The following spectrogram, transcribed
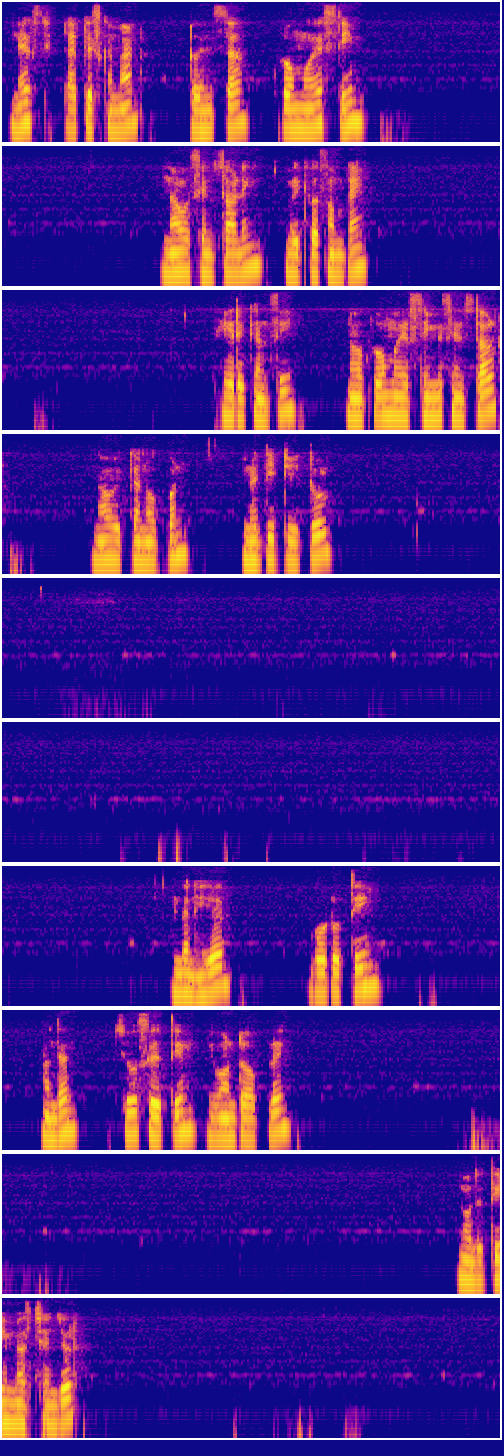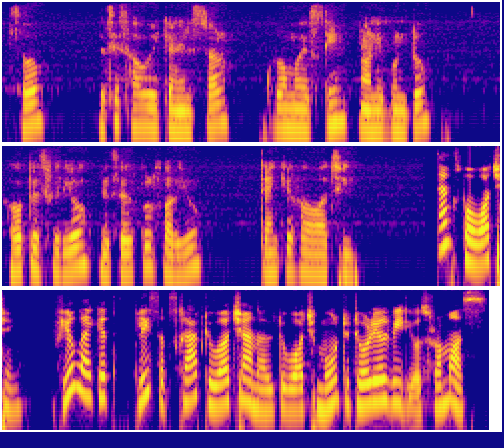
Next type this command to install Chrome OS theme. Now it's installing. Wait for some time. Here you can see now Chrome OS is installed. Now we can open Unity Tweak tool. And then here go to theme and then choose a theme you want to apply. Now the theme has changed. So this is how we can install chrome os theme on ubuntu. Hope this video is helpful for you. Thank you for watching. Thanks for watching. If you like it, please subscribe to our channel to watch more tutorial videos from us.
